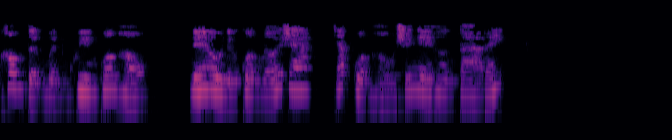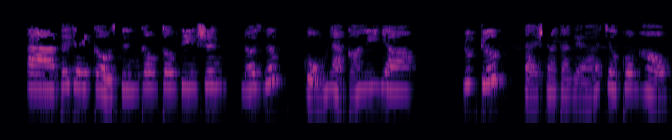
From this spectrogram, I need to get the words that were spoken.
không tự mình khuyên quân hậu? Nếu nữ quân nói ra, chắc quân hậu sẽ nghe hơn ta đấy. Ta tới đây cầu xin công tôn tiên sinh, nói giúp cũng là có lý do. Lúc trước, tại sao ta gả cho quân hậu,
